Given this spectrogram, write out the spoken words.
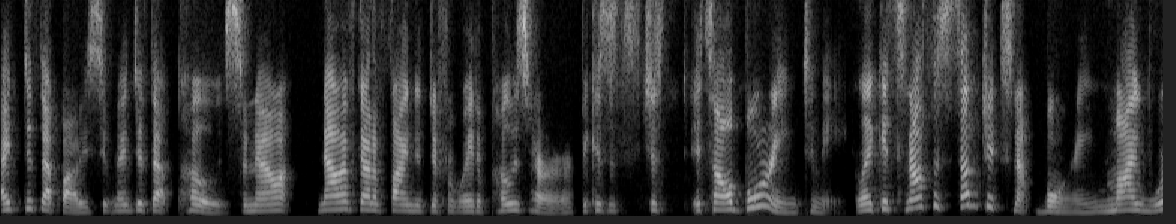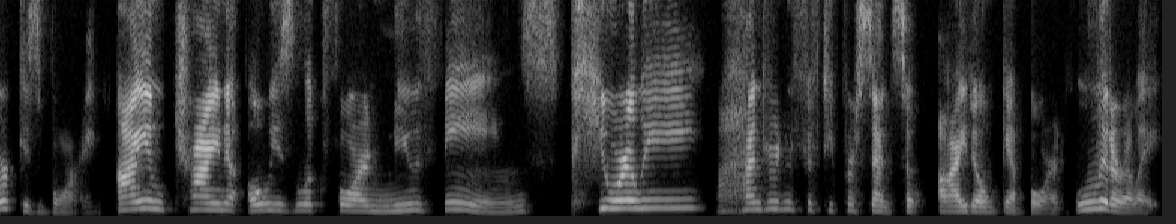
I did that bodysuit and I did that pose. So now now I've got to find a different way to pose her because it's just, it's all boring to me. Like it's not the subject's not boring. My work is boring. I am trying to always look for new things purely 150% so I don't get bored, literally.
